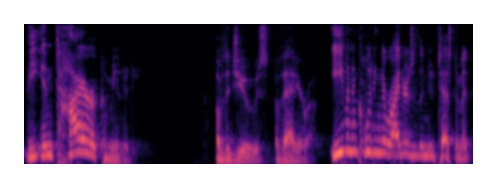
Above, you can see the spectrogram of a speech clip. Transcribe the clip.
The entire community of the Jews of that era, even including the writers of the New Testament,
